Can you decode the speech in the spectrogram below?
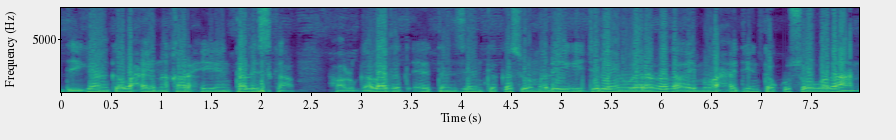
deegaanka waxayna qarxiyeen taliska. Howlgallada ee tansiimka ka soo maleegi jireen weerarada ay muwaxidiinta ku soo wadaan.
